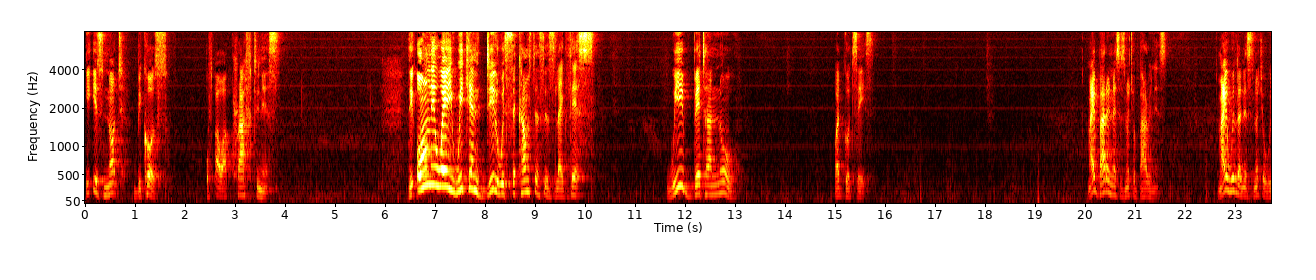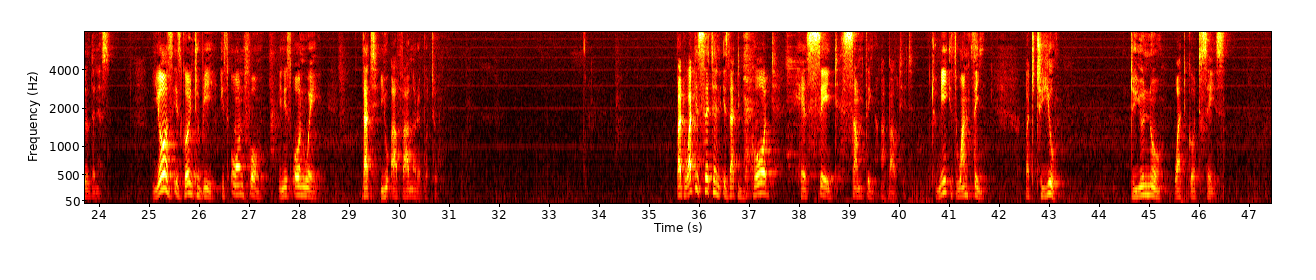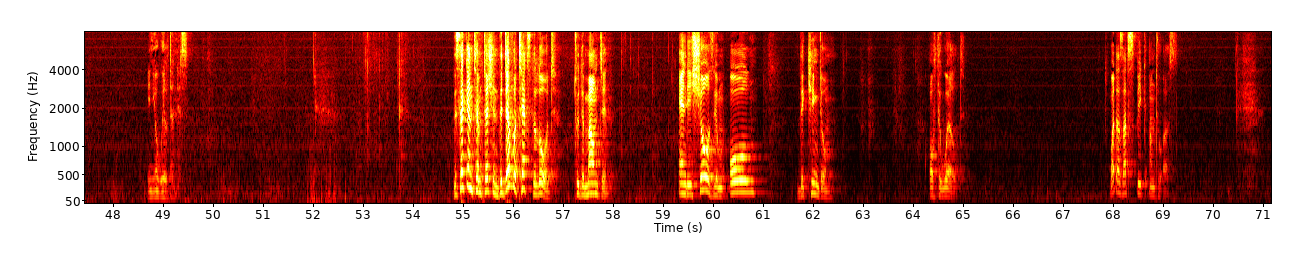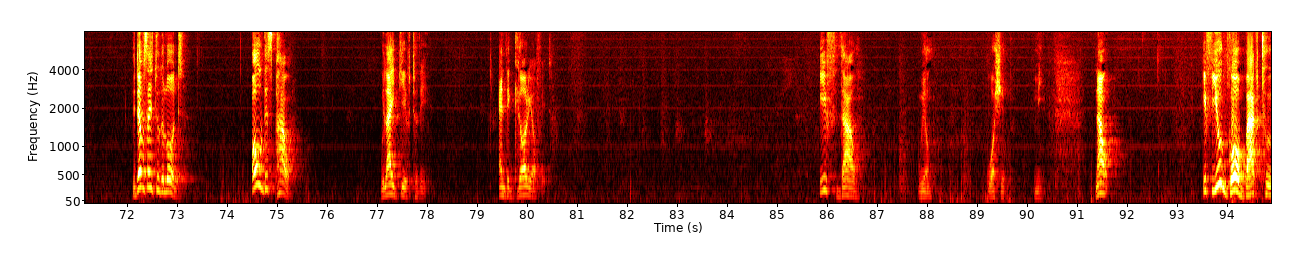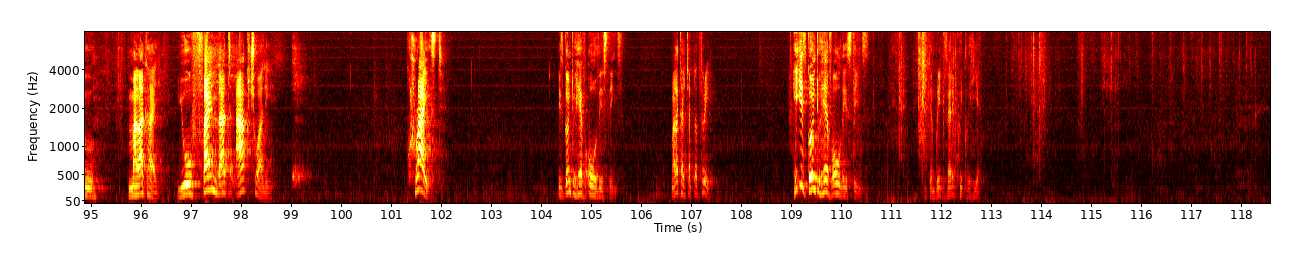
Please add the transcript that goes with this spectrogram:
It is not because of our craftiness. The only way we can deal with circumstances like this, we better know what God says. My barrenness is not your barrenness. My wilderness is not your wilderness. Yours is going to be its own form, in its own way, that you are vulnerable to. But what is certain is that God has said something about it. To me, it's one thing, but to you, do you know what God says in your wilderness? The second temptation the devil takes the Lord to the mountain and he shows him all the kingdom of the world. What does that speak unto us? The devil says to the Lord, All this power will I give to thee, and the glory of it. If thou will worship me. Now, if you go back to Malachi you'll find that actually Christ is going to have all these things. Malachi chapter 3. He is going to have all these things. You can read very quickly here.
